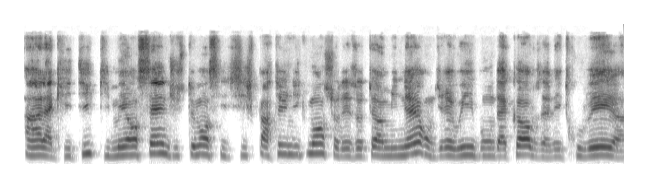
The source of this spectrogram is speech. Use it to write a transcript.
à la critique qui met en scène, justement, si, je partais uniquement sur des auteurs mineurs, on dirait oui, bon, d'accord, vous avez trouvé. Euh,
